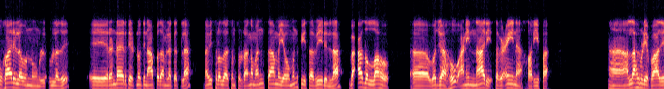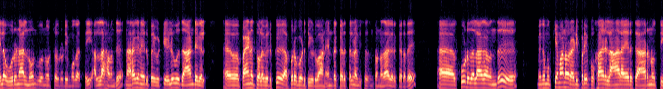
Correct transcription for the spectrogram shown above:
புகாரில் ஒன்று உள்ளது. ரெண்டாயிரத்தி எட்நூத்தி நாற்பதாம் இலக்கத்தில் நபி சொல்லதாசம் சொல்கிறாங்க மன்சாம யௌமன் ஃபி சபீலில்லா பஅதல்லாஹு வஜாஹு அனின் நாரி சபீன ஹரீஃபா. அல்லாஹினுடைய பாதையில் ஒரு நாள் நோன்பு நோற்றவருடைய முகத்தை அல்லாஹ் வந்து நரக நெருப்பை விட்டு எழுபது ஆண்டுகள் பயண தொலைவிற்கு அப்புறப்படுத்தி விடுவான் என்ற கருத்தில் நபி சொன்னதாக இருக்கிறது. கூடுதலாக வந்து மிக முக்கியமான ஒரு அடிப்படை புகாரில் ஆறாயிரத்தி அறுநூத்தி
